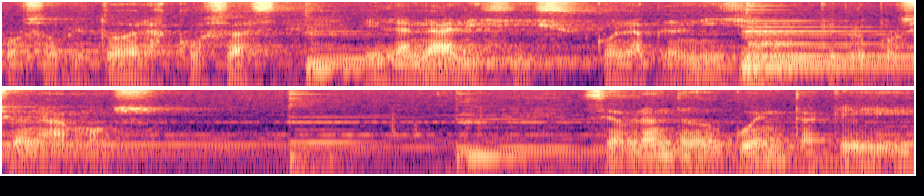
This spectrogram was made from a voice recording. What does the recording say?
por sobre todas las cosas el análisis con la planilla que proporcionamos, se habrán dado cuenta que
